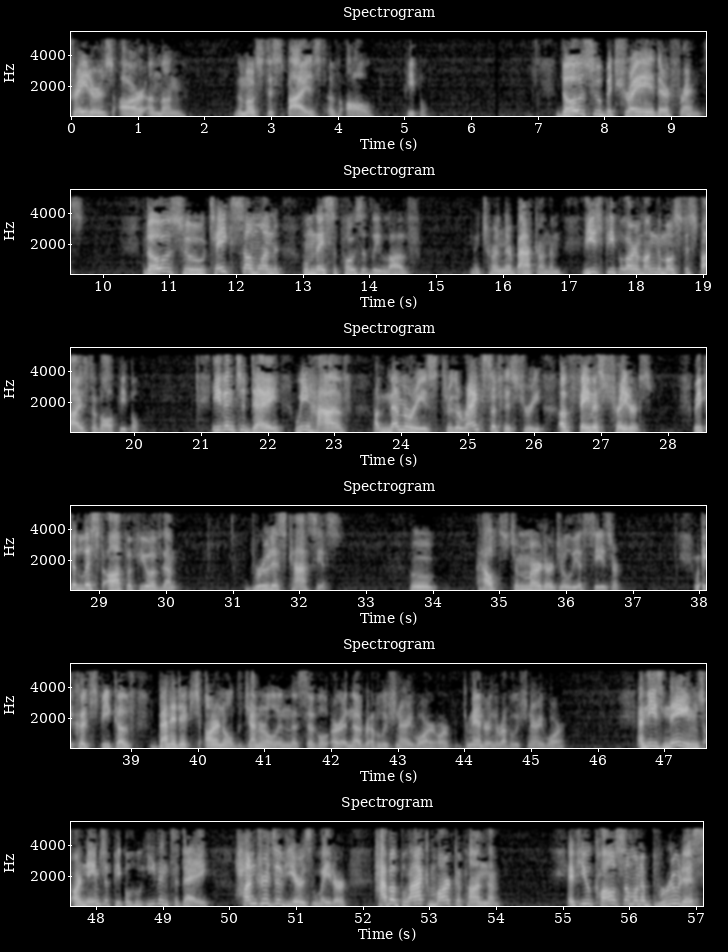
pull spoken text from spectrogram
traitors are among the most despised of all people. Those who betray their friends, those who take someone whom they supposedly love, and they turn their back on them. These people are among the most despised of all people. Even today, we have uh, memories through the ranks of history of famous traitors. We could list off a few of them. Brutus Cassius, who helped to murder Julius Caesar. We could speak of Benedict Arnold, general in the civil or in the Revolutionary War, or commander in the Revolutionary War. And these names are names of people who, even today, hundreds of years later, have a black mark upon them. If you call someone a Brutus,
